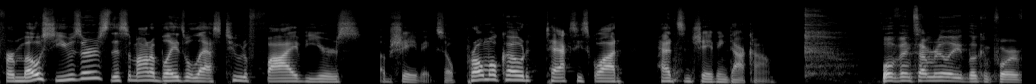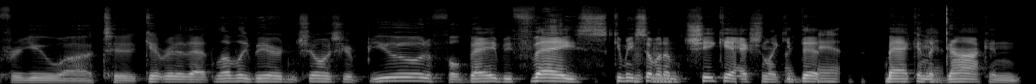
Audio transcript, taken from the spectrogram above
for most users, this amount of blades will last two to five years of shaving. So promo code Taxi Squad, hensonshaving.com. Well, Vince, I'm really looking forward for you uh, to get rid of that lovely beard and show us your beautiful baby face. Give me Mm-mm. some of them cheek action like you I did can't. back in the Gonk in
